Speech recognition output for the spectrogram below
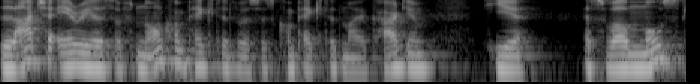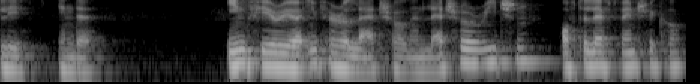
larger areas of non-compacted versus compacted myocardium here as well, mostly in the inferior, inferior lateral and lateral region of the left ventricle.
